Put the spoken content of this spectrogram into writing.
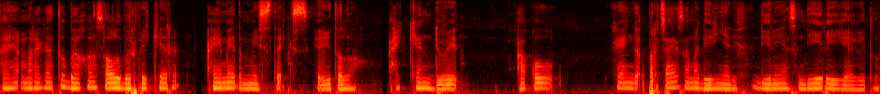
kayak mereka tuh bakal selalu berpikir I made a mistakes kayak gitu loh. I can do it. Aku kayak nggak percaya sama dirinya dirinya sendiri kayak gitu.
